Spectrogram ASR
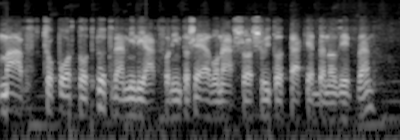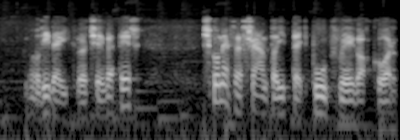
MÁV csoportot 50 milliárd forintos elvonással sújtották ebben az évben, az idei költségvetés, és akkor Neszes Sánta itt egy púp még akkor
